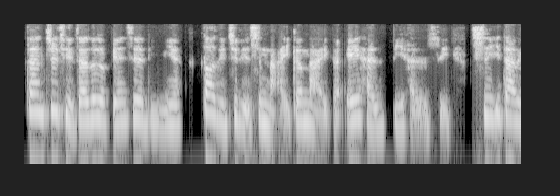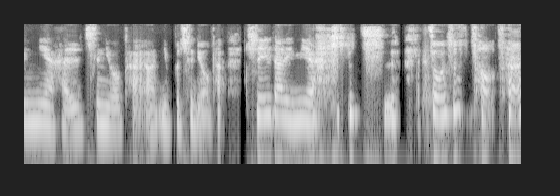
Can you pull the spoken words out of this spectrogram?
但具体在这个边界里面，到底具体是哪一个哪一个 A 还是 B 还是 C？吃意大利面还是吃牛排啊？你不吃牛排，吃意大利面还是吃中式炒菜，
